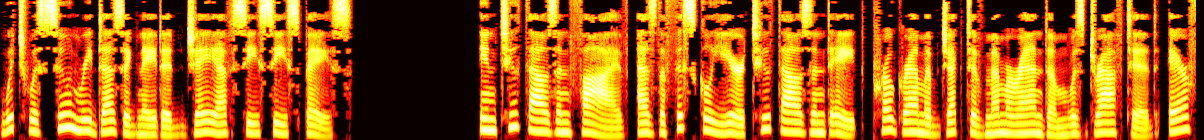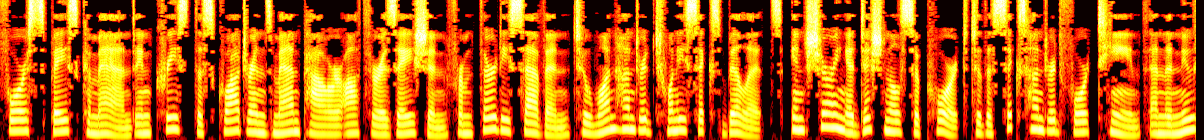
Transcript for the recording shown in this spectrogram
which was soon redesignated JFCC Space. In 2005, as the fiscal year 2008 Program Objective Memorandum was drafted, Air Force Space Command increased the squadron's manpower authorization from 37 to 126 billets, ensuring additional support to the 614th and the new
